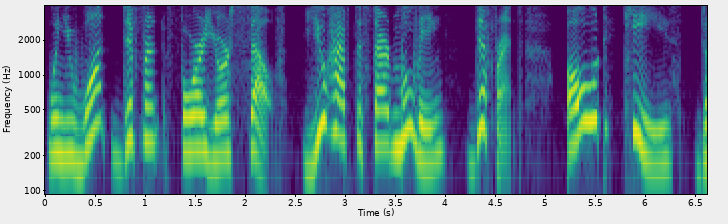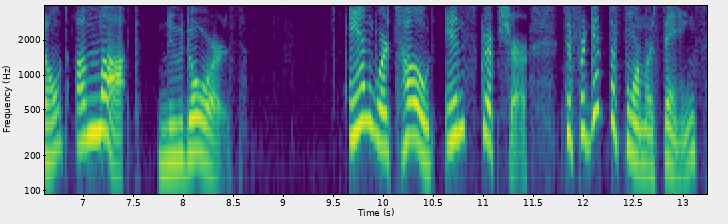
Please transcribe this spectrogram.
When you want different for yourself, you have to start moving different. Old keys don't unlock new doors. And we're told in Scripture to forget the former things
